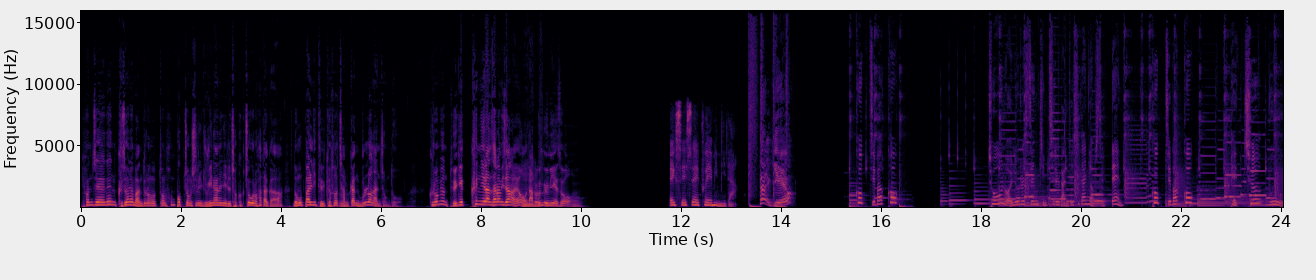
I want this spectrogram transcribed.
현재는 그 전에 만들어 놓던 헌법 정신을 유린하는 일을 적극적으로 하다가 너무 빨리 들켜서 잠깐 물러난 정도. 그러면 되게 큰일 한 사람이잖아요. 음, 나쁜 그렇습니다. 의미에서. XSFM입니다. 딸기예요? 콕 집어 콕. 좋은 원료를 쓴 김치를 만들 시간이 없을 땐 콕 집어 콕. 배추, 무,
